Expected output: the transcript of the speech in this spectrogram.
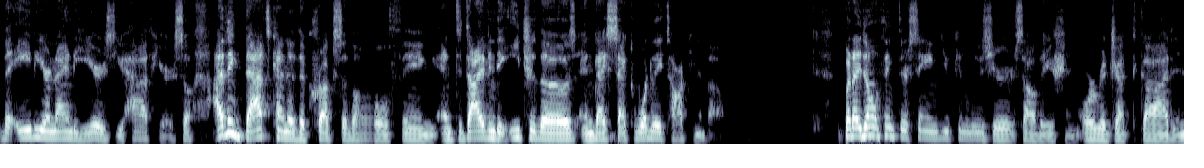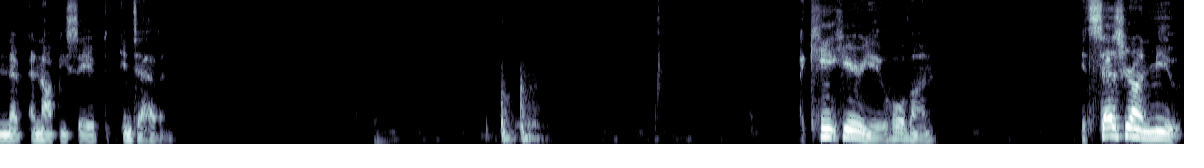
the 80 or 90 years you have here. So I think that's kind of the crux of the whole thing. And to dive into each of those and dissect what are they talking about? But I don't think they're saying you can lose your salvation or reject God and, ne- and not be saved into heaven. I can't hear you. Hold on. It says you're on mute.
